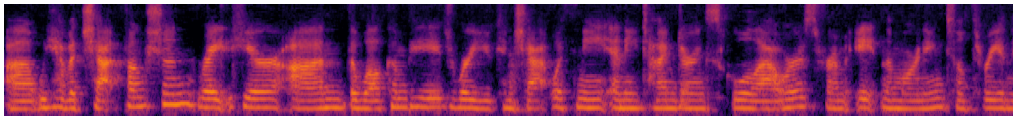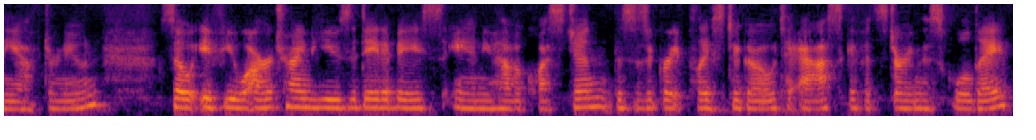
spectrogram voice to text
uh, we have a chat function right here on the welcome page where you can chat with me anytime during school hours from 8 in the morning till 3 in the afternoon. So if you are trying to use a database and you have a question, this is a great place to go to ask if it's during the school day.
